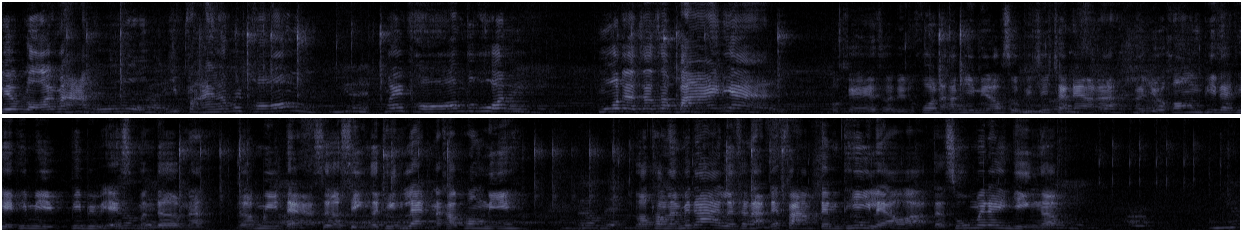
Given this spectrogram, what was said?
เรียบร้อยมาหากูอีปลายแล้วไม่พร้อม Unit ไม่พร้อมทุกคน training. มัวแต่จะสบายเนี่ยโอเค สวัสดีทุกคนนะครับยินดีต้อนรับสู่พิชิตชาแนลนะ เราอยู่ห้องพี่ไทเทที่มีพี่พีเอสเหมือนเดิมนะ แล้วมีแต่เสือสิงกระทิงแรดนะครับห้องนี้ Building. เราทำอะไรไม่ได้เลยขนาดได้ฟาร์มเต็มที่แล้วอะ แต่สู้ไม่ได้จริงๆครับ Training. New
